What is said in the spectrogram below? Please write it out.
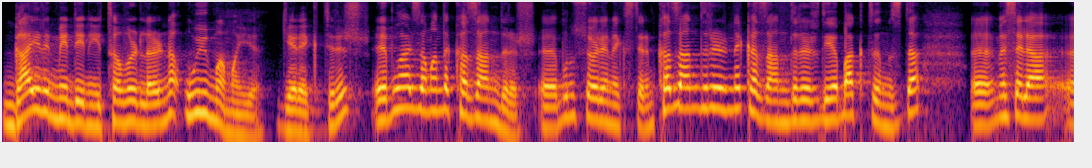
gayrimedeni tavırlarına uymamayı gerektirir. E, bu her zaman da kazandırır. E, bunu söylemek isterim. Kazandırır ne kazandırır diye baktığımızda e, mesela e,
